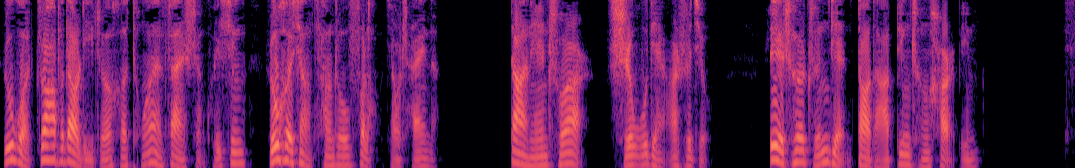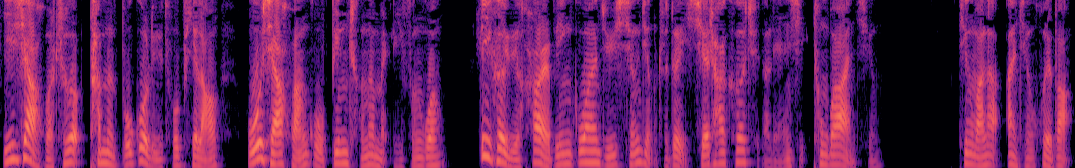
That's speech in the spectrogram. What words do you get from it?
如果抓不到李哲和同案犯沈奎星，如何向沧州父老交差呢？大年初二十五点二十九，列车准点到达冰城哈尔滨。一下火车，他们不顾旅途疲劳，无暇环顾冰城的美丽风光，立刻与哈尔滨公安局刑警支队协查科取得联系，通报案情。听完了案情汇报，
